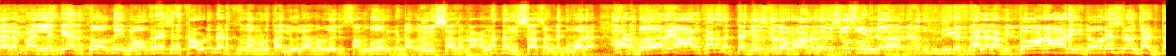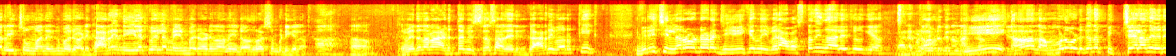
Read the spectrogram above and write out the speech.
ചിലപ്പോ അല്ലെങ്കിൽ എനിക്ക് തോന്നുന്നു ഇനോഗ്രേഷൻ ക്രൗഡിന്റെ അടുത്ത് നമ്മൾ തല്ലൂല എന്നുള്ള ഒരു സംഭവം അവർക്കുണ്ടാവും ഒരു വിശ്വാസം ഉണ്ടാവും. അങ്ങനത്തെ വിശ്വാസം ഉണ്ടെങ്കിൽ പോലെ അവിടെ വേറെ ആൾക്കാരെ സെറ്റാക്കി വെച്ചിട്ട് നമ്മളവിടെ വരും. അല്ലല്ല മിക്കവാറും ആടെ ഇനോഗ്രേഷൻ വെച്ചാൽ അടുത്ത റീച്ച് ഉമ്മാനക്ക് പരിപാടി. കാരണം നീലക്കുയിലെ മെയിൻ പരിപാടി എന്ന് പറഞ്ഞാൽ ഇനോഗ്രേഷൻ പിടിക്കല. ആ. ഇവർ പറഞ്ഞാൽ അടുത്ത ബിസിനസ് അതായിരിക്കും കാരണം ഇവർക്ക് ഇവർ ചില്ലറ കൊണ്ട് അവിടെ ജീവിക്കുന്ന ഇവരെ അവസ്ഥ നിങ്ങൾ ആലോചിച്ച് നോക്കിയാ. ഈ ആ നമ്മൾ കൊടുക്കുന്ന പിച്ചയിലാണ് ഇവർ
